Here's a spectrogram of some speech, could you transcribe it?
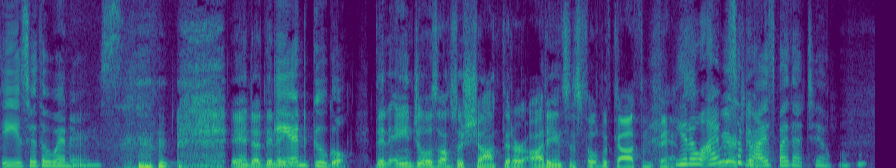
These are the winners. and uh, then and Google. then Angel is also shocked that our audience is filled with Gotham fans. You know, I'm are too. surprised by that too. hmm Yes.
